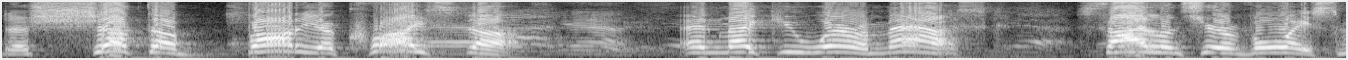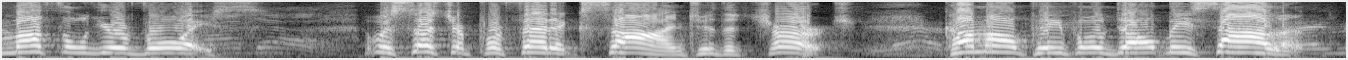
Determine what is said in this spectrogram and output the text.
To shut the body of Christ up and make you wear a mask, silence your voice, muffle your voice. It was such a prophetic sign to the church. Come on, people, don't be silent.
